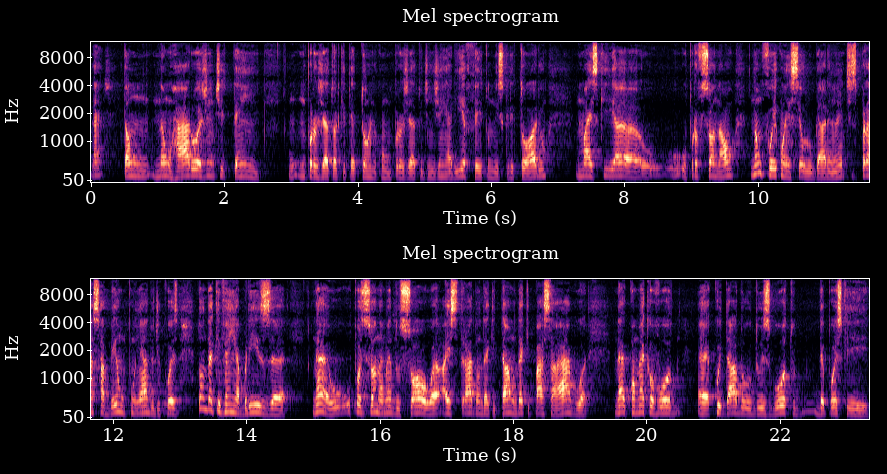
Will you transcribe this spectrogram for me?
Né? Então, não raro a gente tem um projeto arquitetônico, um projeto de engenharia feito no escritório, mas que a, o, o, profissional não foi conhecer o lugar antes para saber um punhado de coisas. De onde é que vem a brisa, né? o, o posicionamento do sol, a, a estrada onde é que está, onde é que passa a água, né? como é que eu vou é, cuidar do, do esgoto depois que,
